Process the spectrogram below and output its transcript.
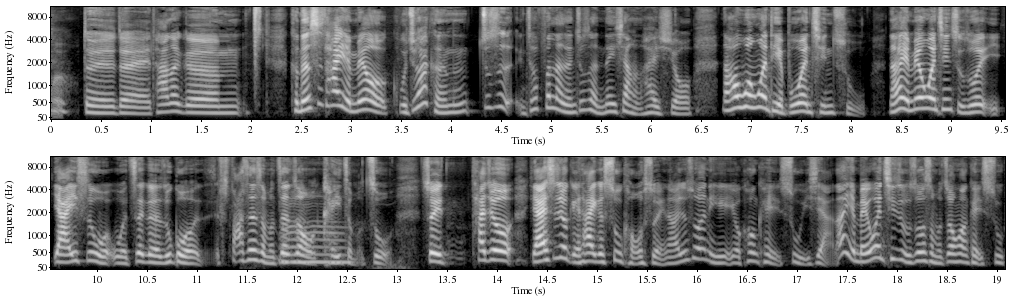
了。对 对对，他那个可能是他也没有，我觉得他可能就是你知道，芬兰人就是很内向、很害羞，然后问问题也不问清楚，然后也没有问清楚说牙医师，我我这个如果发生什么症状，我可以怎么做，嗯、所以。他就牙医师就给他一个漱口水，然后就说你有空可以漱一下，那也没问清楚说什么状况可以漱，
